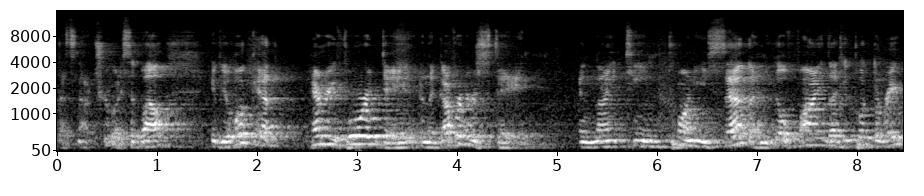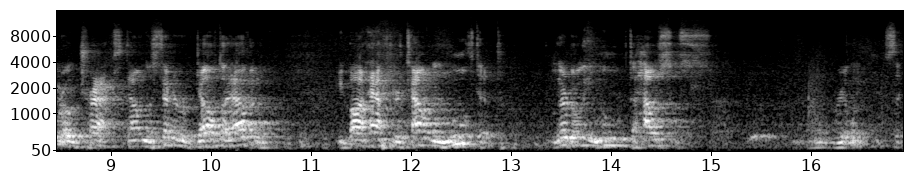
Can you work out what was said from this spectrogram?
that's not true. I said, well, if you look at Henry Ford Day and the Governor's Day in 1927, you'll find that he put the railroad tracks down the center of Delta Avenue. He bought half your town and moved it, literally moved the houses. Really? Said,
